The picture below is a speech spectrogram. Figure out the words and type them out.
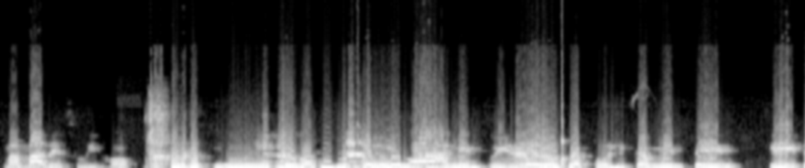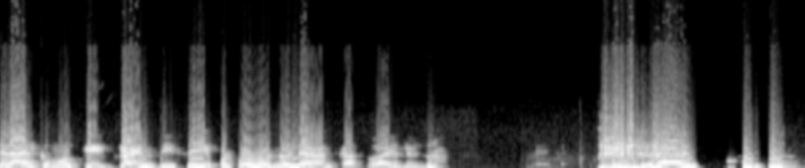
mamá de su hijo. Y luego sí se pelean en Twitter, o sea, públicamente. Y literal como que Grimes dice, por favor no le hagan caso a él, ¿no? Literal.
